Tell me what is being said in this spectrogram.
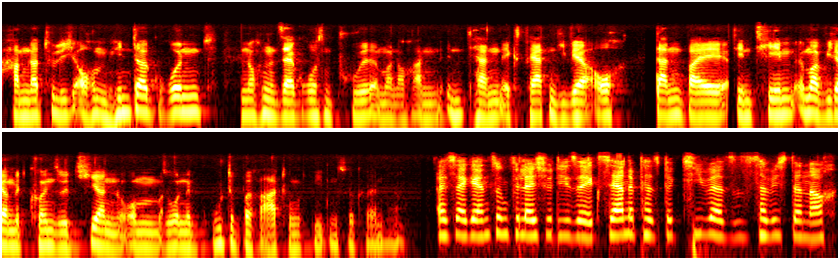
haben natürlich auch im Hintergrund noch einen sehr großen Pool immer noch an internen Experten, die wir auch dann bei den Themen immer wieder mit konsultieren, um so eine gute Beratung bieten zu können. Als Ergänzung vielleicht für diese externe Perspektive, also das habe ich dann auch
